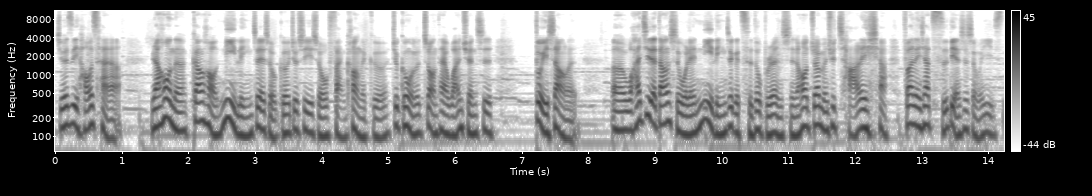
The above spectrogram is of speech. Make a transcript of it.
觉得自己好惨啊。然后呢，刚好《逆鳞》这首歌就是一首反抗的歌，就跟我的状态完全是对上了。呃，我还记得当时我连“逆鳞”这个词都不认识，然后专门去查了一下，翻了一下词典是什么意思。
